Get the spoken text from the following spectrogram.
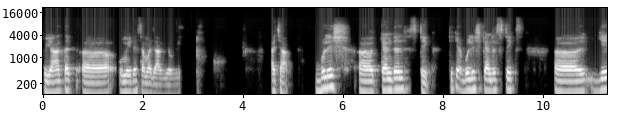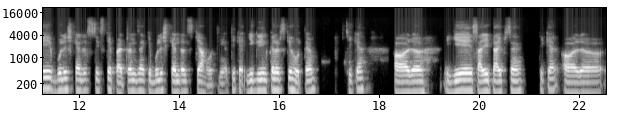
तो यहाँ तक उम्मीद है समझ आ गई होगी। अच्छा बुलिश कैंडल स्टिक ठीक है? बुलिश कैंडल स्टिक्स ये बुलिश कैंडल स्टिक्स के पैटर्न्स हैं कि बुलिश कैंडल्स क्या होती हैं, ठीक है? ये ग्रीन कलर्स के होते हैं, ठीक है? और ये सारी टाइप्स हैं, ठीक है? और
